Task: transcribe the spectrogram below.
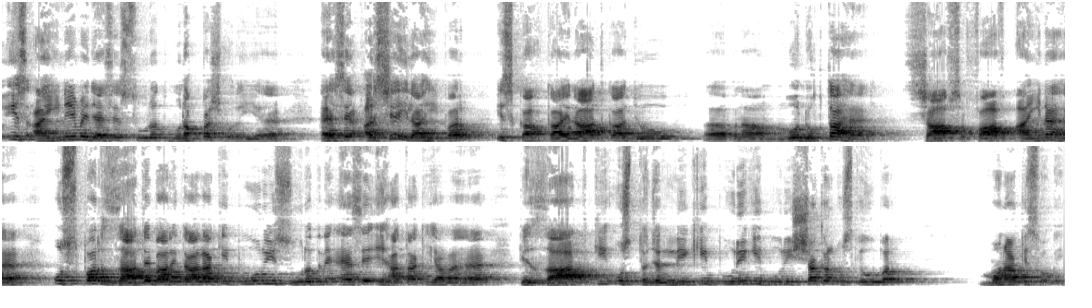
اس آئینے میں جیسے صورت منقش ہو رہی ہے، ایسے عرش الہی پر اس کا کائنات کا جو اپنا وہ نقطہ ہے صاف شفاف آئینہ ہے، اس پر ذات بار تعالیٰ کی پوری صورت نے ایسے احاطہ کیا ہوا ہے کہ ذات کی اس تجلی کی پوری کی پوری شکل اس کے اوپر منعقد ہو گئی۔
